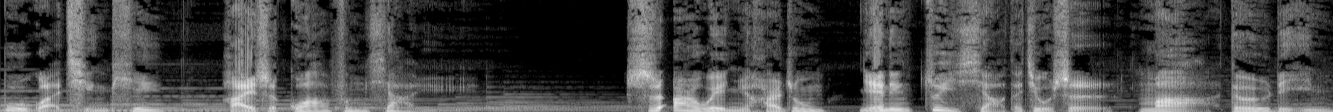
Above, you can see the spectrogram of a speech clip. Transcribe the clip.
不管晴天还是刮风下雨。十二位女孩中，年龄最小的就是马德琳。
